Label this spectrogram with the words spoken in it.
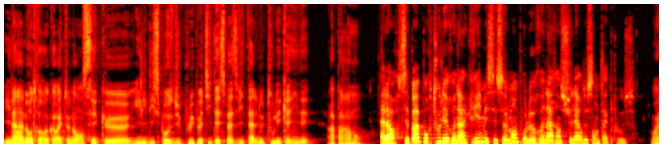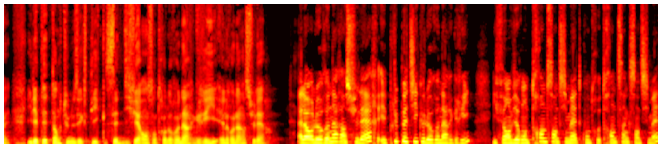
Il a un autre record étonnant, c'est qu'il dispose du plus petit espace vital de tous les canidés, apparemment. Alors, c'est pas pour tous les renards gris, mais c'est seulement pour le renard insulaire de Santa Cruz. Ouais. Il est peut-être temps que tu nous expliques cette différence entre le renard gris et le renard insulaire. Alors, le renard insulaire est plus petit que le renard gris. Il fait environ 30 cm contre 35 cm.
